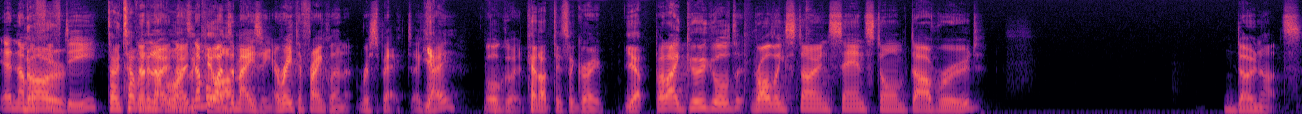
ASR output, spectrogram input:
at number No. 50, Don't tell me no, the no, number no, one's a number killer. one's amazing. Aretha Franklin, respect. Okay, all good. Cannot disagree. Yep. But I googled Rolling Stone Sandstorm Darude donuts.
